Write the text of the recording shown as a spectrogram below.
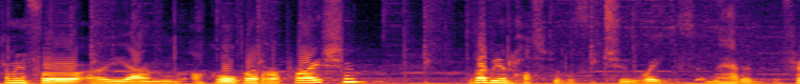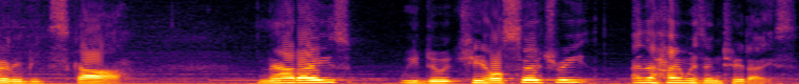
come in for a, um, a gallbladder operation, they'd be in hospital for two weeks and they had a fairly big scar. Nowadays, we do a keyhole surgery and they're home within two days.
